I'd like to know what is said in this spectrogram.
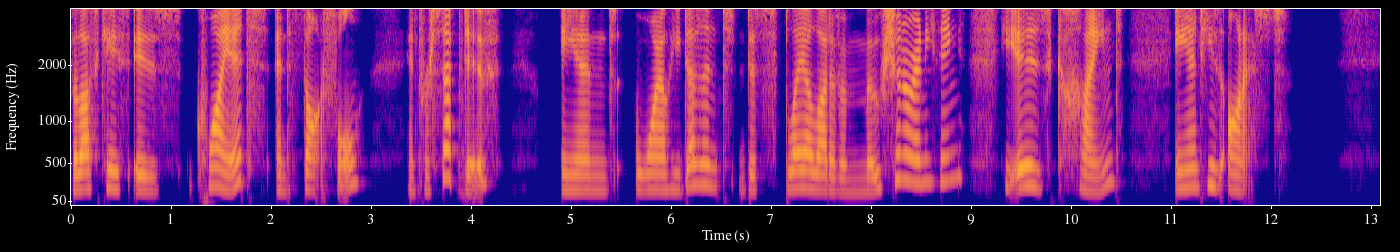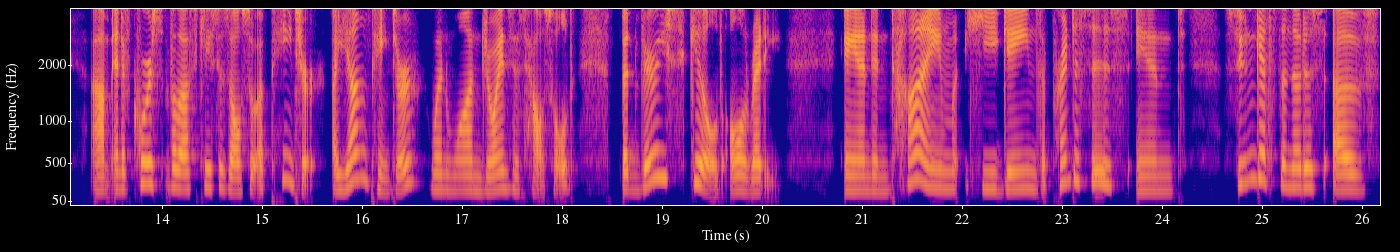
Velasquez is quiet and thoughtful and perceptive, and while he doesn't display a lot of emotion or anything, he is kind and he's honest. Um, and of course, Velasquez is also a painter, a young painter when Juan joins his household, but very skilled already. And in time, he gains apprentices and soon gets the notice of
